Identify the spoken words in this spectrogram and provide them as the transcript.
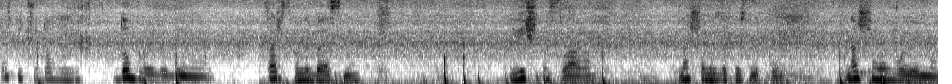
просто чудовою, доброю людиною. Царство Небесне. І вічна слава нашому захиснику, нашому воїну,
